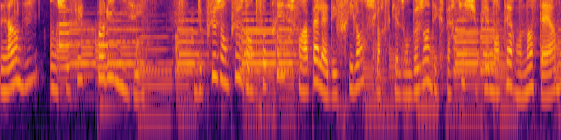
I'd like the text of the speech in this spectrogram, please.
Lundi, on se fait polliniser. De plus en plus d'entreprises font appel à des freelances lorsqu'elles ont besoin d'expertise supplémentaire en interne,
